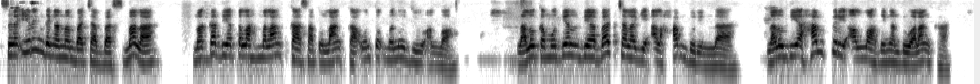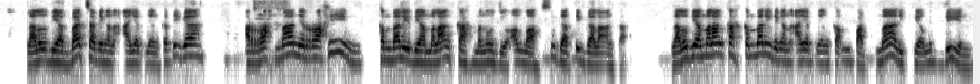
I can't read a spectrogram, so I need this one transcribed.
Seiring dengan membaca basmalah, maka dia telah melangkah satu langkah untuk menuju Allah. Lalu kemudian dia baca lagi Alhamdulillah. Lalu dia hampiri Allah dengan dua langkah. Lalu dia baca dengan ayat yang ketiga, Ar-Rahmanir Rahim. kembali dia melangkah menuju Allah sudah tiga langkah. Lalu dia melangkah kembali dengan ayat yang keempat, Malik Yawmiddin.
